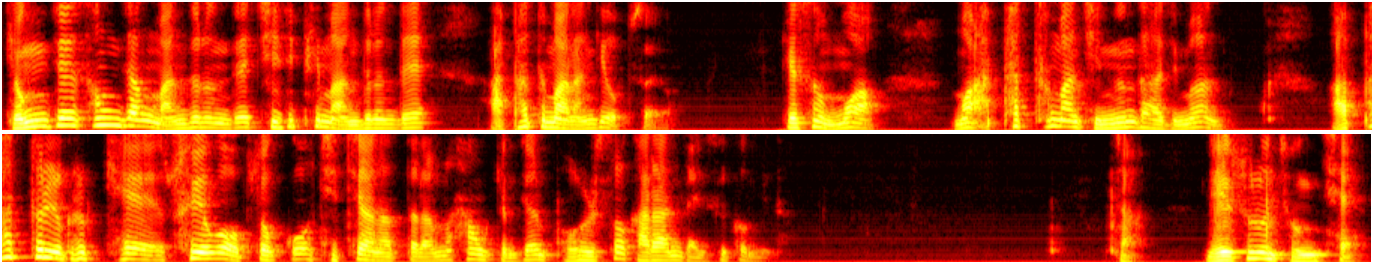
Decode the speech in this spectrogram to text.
경제 성장 만드는데 GDP 만드는데 아파트만 한 게 없어요. 그래서 뭐, 뭐 아파트만 짓는다 하지만 아파트를 그렇게 수요가 없었고 짓지 않았더라면 한국 경제는 벌써 가라앉아 있을 겁니다. 자, 내수는 정체,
